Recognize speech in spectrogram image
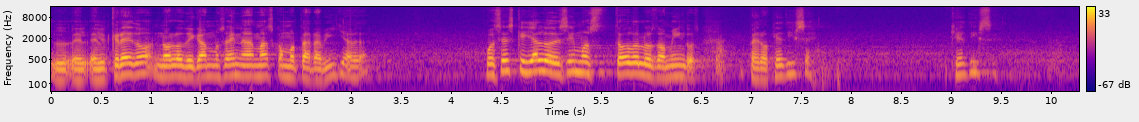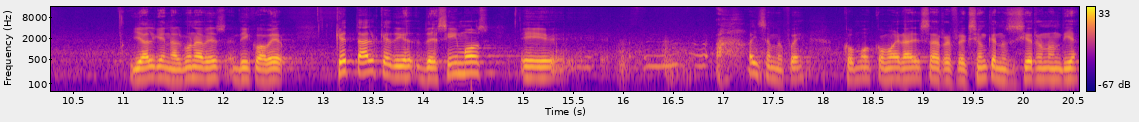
el, credo, no lo digamos ahí nada más como taravilla, ¿verdad? Pues es que ya lo decimos todos los domingos, pero ¿qué dice? ¿Qué dice? Y alguien alguna vez dijo, a ver, ¿qué tal que decimos, eh, ay se me fue, ¿Cómo, ¿cómo era esa reflexión que nos hicieron un día?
